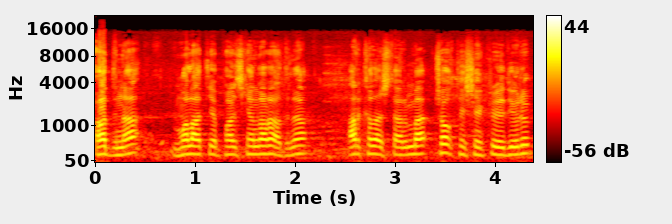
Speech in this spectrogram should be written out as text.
adına, Malatya Parçikanlar adına arkadaşlarıma çok teşekkür ediyorum.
